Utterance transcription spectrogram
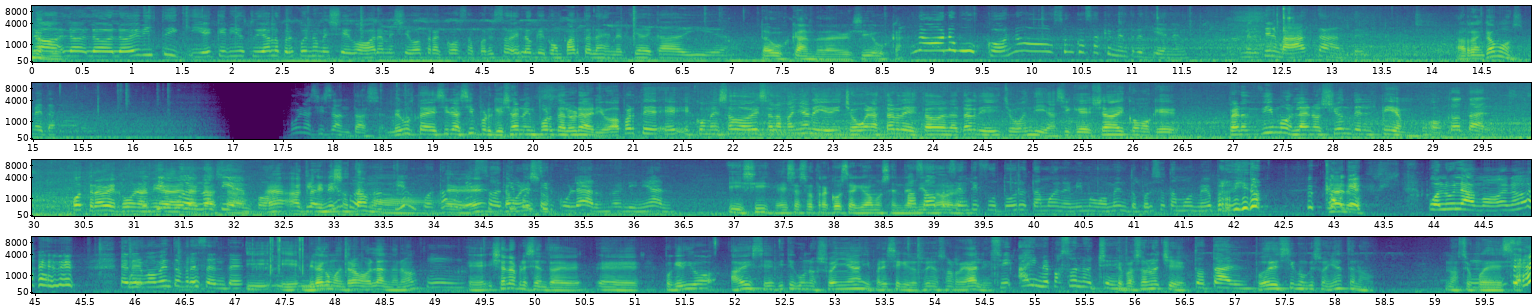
No, lo, lo- lo he visto y, y he querido estudiarlo, pero después no me llegó. Ahora me llegó otra cosa, por eso es lo que comparto las energías de cada día. Está buscando la sigue buscando. No, no busco, no, son cosas que me entretienen. Me entretienen bastante. ¿Arrancamos? Meta. Buenas y santas. Me gusta decir así porque ya no importa el horario. Aparte, he, he comenzado a veces a la mañana y he dicho buenas tardes, he estado en la tarde y he dicho buen día. Así que ya es como que perdimos la noción del tiempo. Total. Otra vez con una El amiga tiempo de la no casa. tiempo. ¿Eh? Ah, claro, en El eso estamos. No tiempo, estamos eh, en eso. El ¿Estamos tiempo es circular, no es lineal. Y sí, esa es otra cosa que vamos entendiendo Pasado, ahora. presente y futuro estamos en el mismo momento, por eso estamos medio perdidos. Como Claro. que polulamos, ¿no? En el, en el momento presente. Y, y mirá cómo entramos hablando, ¿no? Mm. Eh, ya la presento, Eve. Eh, porque digo, a veces, viste que uno sueña y parece que los sueños son reales. Sí, ay, me pasó anoche. ¿Te pasó anoche? Total. ¿Podés decir con qué soñaste o no? No se puede decir.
